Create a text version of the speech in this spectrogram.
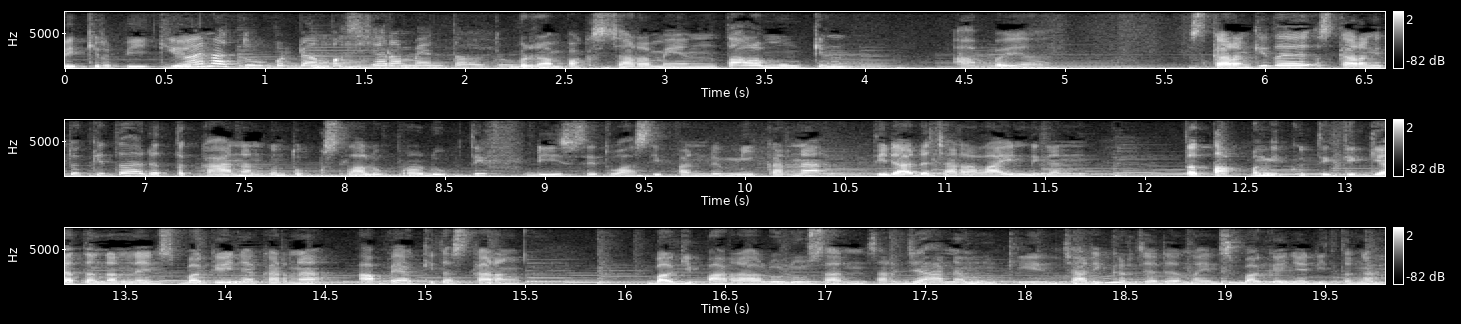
pikir-pikir. Gimana tuh berdampak secara mental tuh? berdampak secara mental mungkin apa ya sekarang kita sekarang itu kita ada tekanan untuk selalu produktif di situasi pandemi karena tidak ada cara lain dengan tetap mengikuti kegiatan dan lain sebagainya. Karena apa ya kita sekarang bagi para lulusan sarjana mungkin cari kerja dan lain sebagainya di tengah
